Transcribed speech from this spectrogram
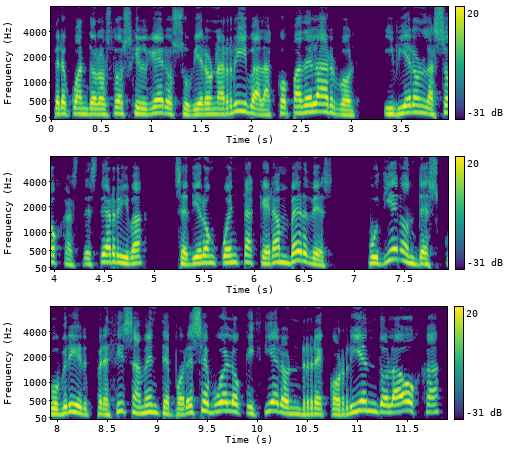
Pero cuando los dos jilgueros subieron arriba a la copa del árbol y vieron las hojas desde arriba, se dieron cuenta que eran verdes. Pudieron descubrir precisamente por ese vuelo que hicieron recorriendo la hoja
